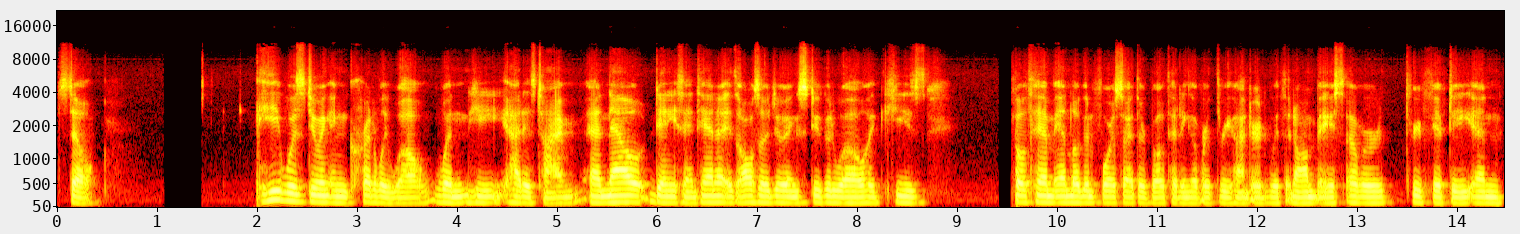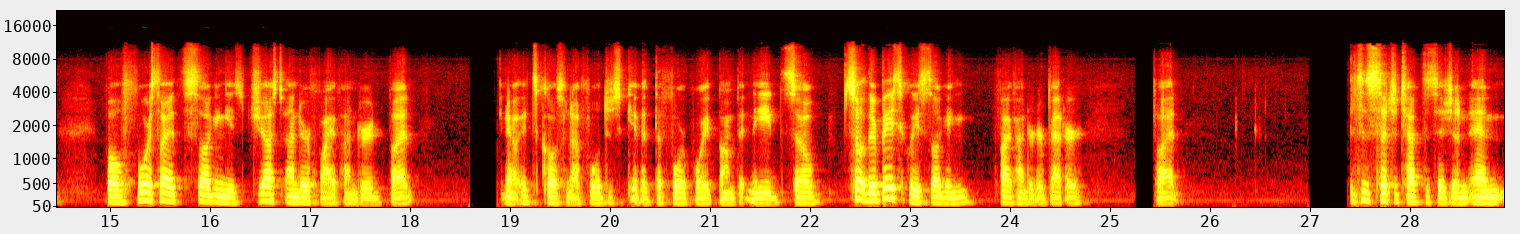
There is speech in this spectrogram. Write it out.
still, he was doing incredibly well when he had his time. And now Danny Santana is also doing stupid well. Like he's both him and Logan Forsythe are both hitting over 300 with an on base over 350. And well, Forsythe's slugging is just under 500, but you know it's close enough. We'll just give it the four point bump it needs. So so they're basically slugging 500 or better, but this is such a tough decision, and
